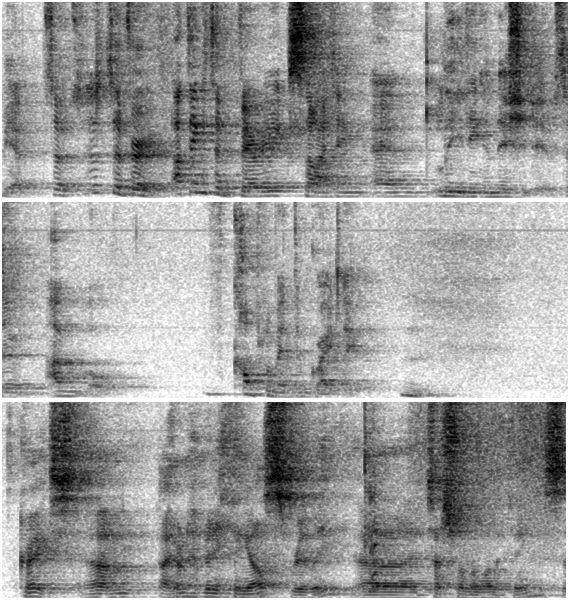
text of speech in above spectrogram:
Yeah. So it's, a very I think it's a very exciting and leading initiative. So I will compliment them greatly. Mm. Great. Um, I don't have anything else really. Uh, touched on a lot of things.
